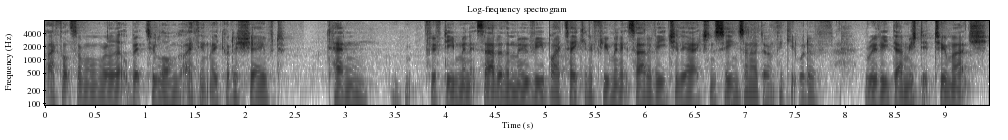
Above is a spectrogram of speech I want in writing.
I thought some of them were a little bit too long. I think they could have shaved 10, 15 minutes out of the movie by taking a few minutes out of each of the action scenes, and I don't think it would have really damaged it too much.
